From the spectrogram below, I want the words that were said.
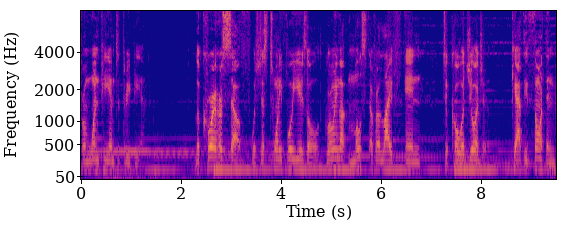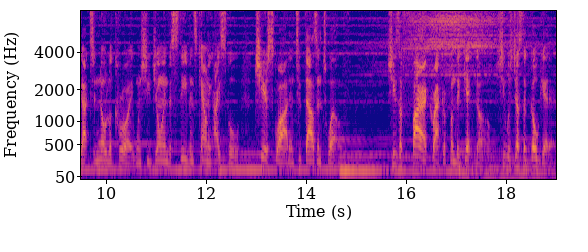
from 1 p.m. to 3 p.m. LaCroix herself was just 24 years old, growing up most of her life in Toccoa, Georgia. Kathy Thornton got to know LaCroix when she joined the Stephens County High School cheer squad in 2012. She's a firecracker from the get-go. She was just a go-getter,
